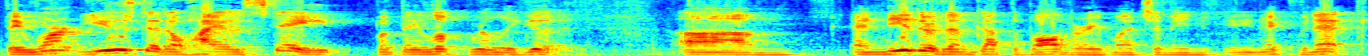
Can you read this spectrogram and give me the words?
They weren't used at Ohio State, but they look really good." Um, and neither of them got the ball very much. I mean, Nick Vannett,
